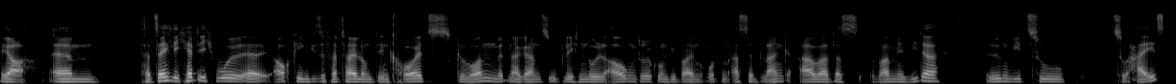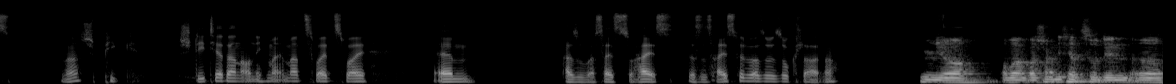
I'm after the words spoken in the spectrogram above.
Ja, ähm, tatsächlich hätte ich wohl, äh, auch gegen diese Verteilung den Kreuz gewonnen mit 'ner ganz üblichen Null-Augendrückung, die beiden roten Asse blank, aber das war mir wieder irgendwie zu zu heiß, ne? Pik steht ja dann auch nicht mal immer 2-2. Ähm, also, was heißt zu heiß? Dass es heiß wird, war sowieso klar, ne? Ja, aber wahrscheinlich hättest du den, äh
